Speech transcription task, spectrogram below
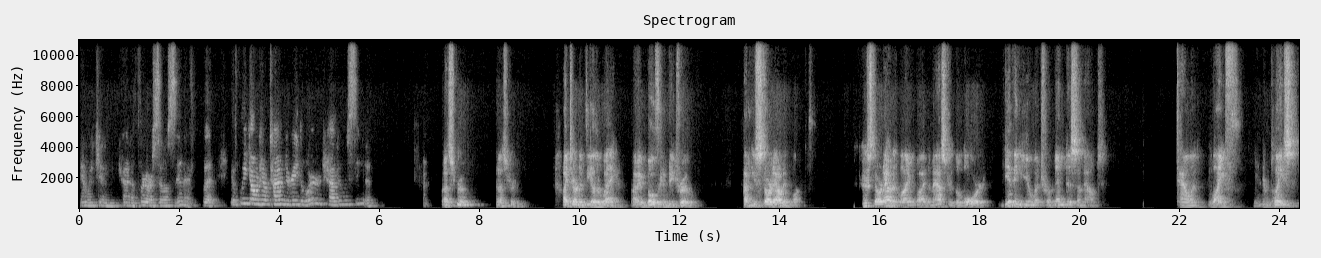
And we can kind of put ourselves in it. But if we don't have time to read the word, how do we see it? That's true, that's true. I turn it the other way, I, both can be true. How do you start out in life? You start out in life by the master, the Lord, giving you a tremendous amount. Talent, life, you're placed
